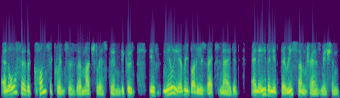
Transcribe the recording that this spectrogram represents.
and also the consequences are much less then. Because if nearly everybody is vaccinated, and even if there is some transmission,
